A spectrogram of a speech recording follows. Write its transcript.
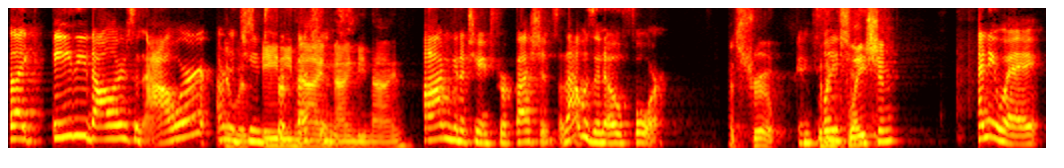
like eighty dollars an hour. I'm gonna change professions. ninety nine. I'm gonna change professions, and that was in 04. That's true. Inflation. With inflation, Anyway,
